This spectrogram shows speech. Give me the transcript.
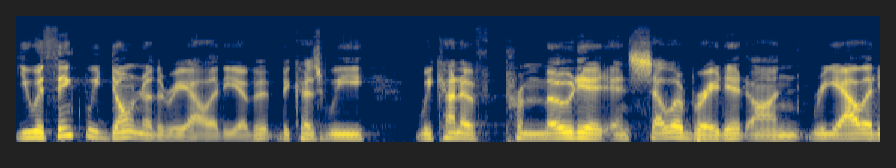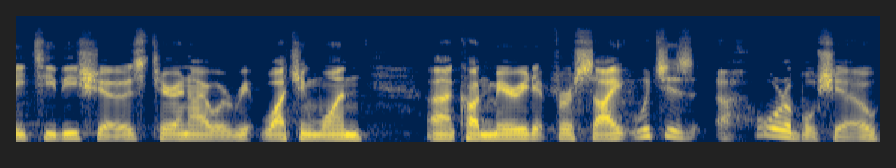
you would think we don't know the reality of it because we we kind of promote it and celebrate it on reality TV shows. Tara and I were re- watching one uh, called Married at First Sight, which is a horrible show,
